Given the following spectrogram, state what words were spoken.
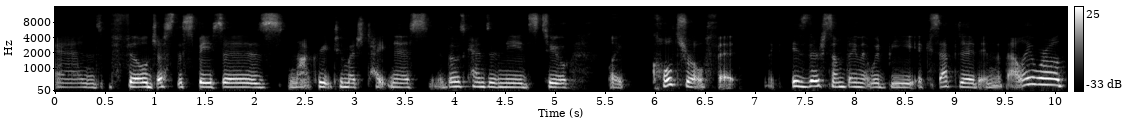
and fill just the spaces not create too much tightness you know, those kinds of needs to like cultural fit. Like is there something that would be accepted in the ballet world?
